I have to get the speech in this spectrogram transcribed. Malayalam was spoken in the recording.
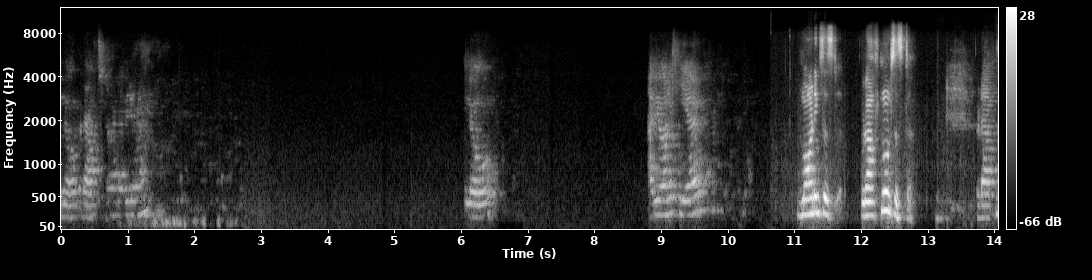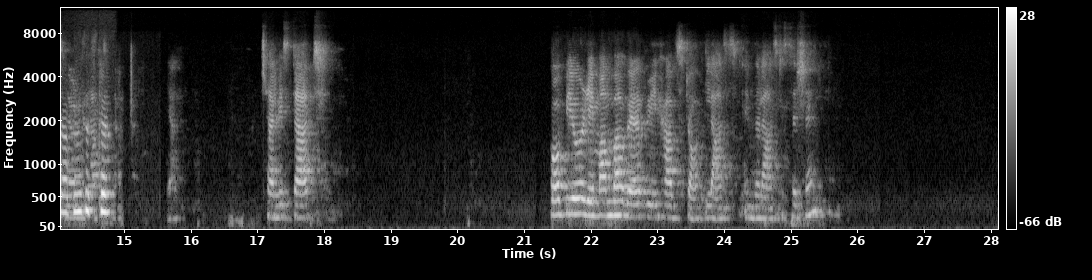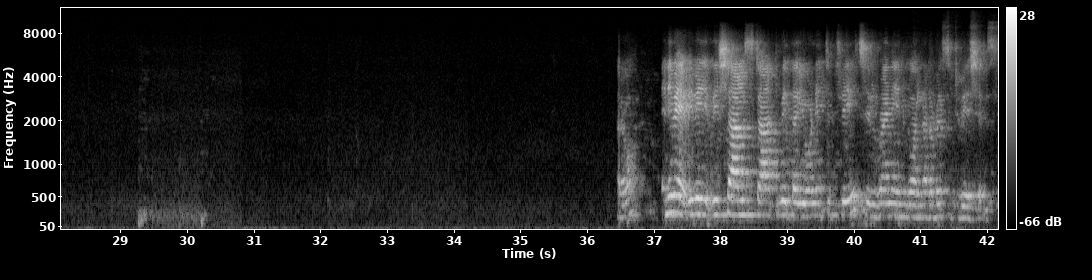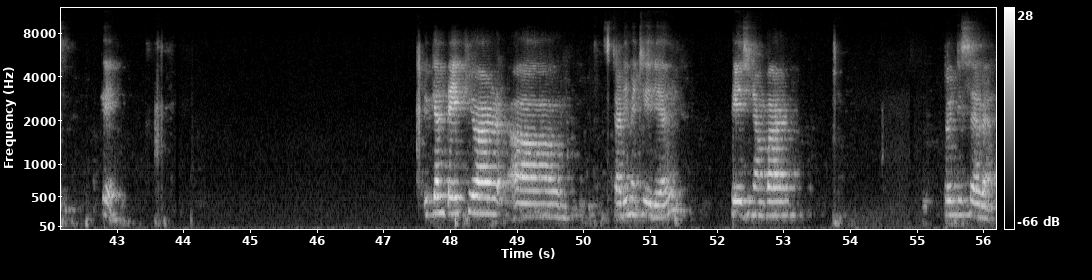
Hello, good afternoon, everyone. Hello. Are you all here? Good morning, sister. Good afternoon, sister. Good afternoon. afternoon, good sister. afternoon. Yeah. Shall we start? Hope you remember where we have stopped last in the last session. Hello. Anyway, we, we shall start with the unit three, children in vulnerable situations. Okay. You can take your um, study material, page number 27.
